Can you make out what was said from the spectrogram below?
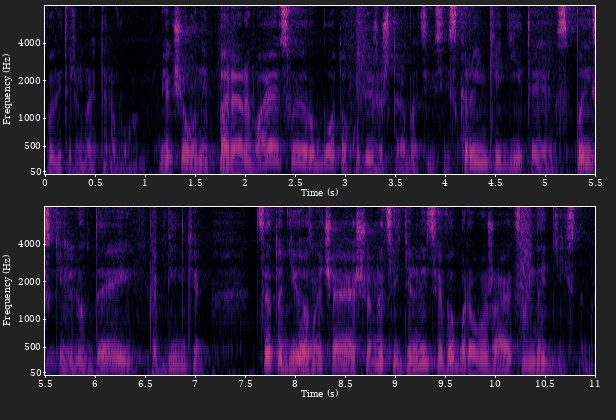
повітряної тривоги. Якщо вони переривають свою роботу, куди ж треба ці всі скриньки, діти, списки, людей, кабінки, це тоді означає, що на цій дільниці вибори вважаються недійсними.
